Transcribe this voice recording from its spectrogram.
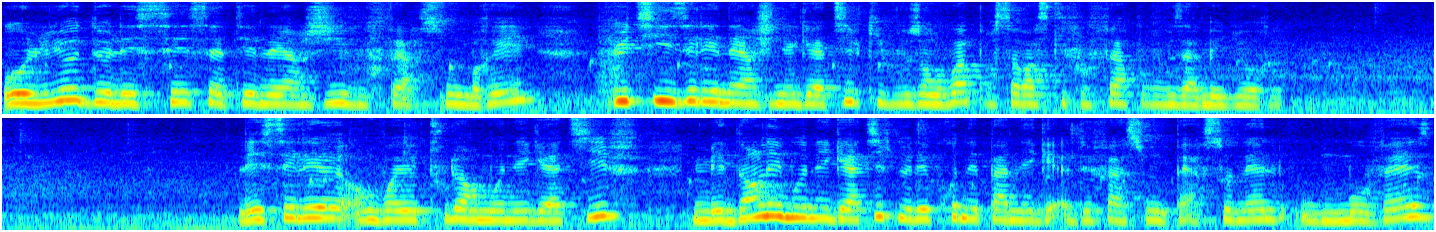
Au lieu de laisser cette énergie vous faire sombrer, utilisez l'énergie négative qui vous envoie pour savoir ce qu'il faut faire pour vous améliorer. Laissez-les envoyer tous leurs mots négatifs, mais dans les mots négatifs, ne les prenez pas de façon personnelle ou mauvaise.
